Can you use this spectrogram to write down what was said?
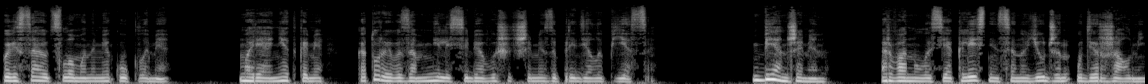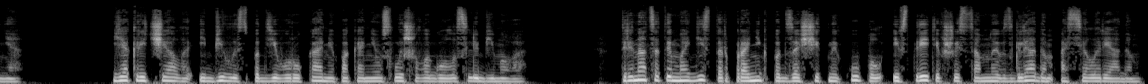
повисают сломанными куклами, марионетками, которые возомнили себя вышедшими за пределы пьесы. «Бенджамин!» — рванулась я к лестнице, но Юджин удержал меня. Я кричала и билась под его руками, пока не услышала голос любимого. Тринадцатый магистр проник под защитный купол и, встретившись со мной взглядом, осел рядом.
